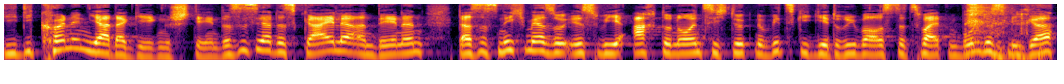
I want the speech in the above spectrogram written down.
die, die können ja dagegen stehen. Das ist ja das Geile an denen, dass es nicht mehr so ist wie 98 Dirk Nowitzki geht rüber aus der zweiten Bundesliga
